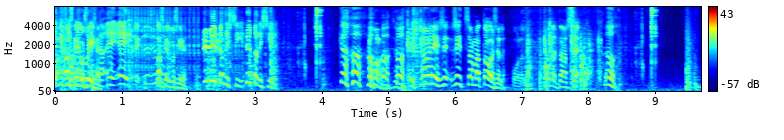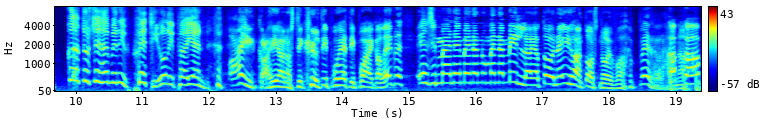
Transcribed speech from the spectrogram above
pistää laskeeko uudestaan, ei, ei, Laskeeko siihen? nyt olisi siinä, nyt olisi siinä. No niin, si- sit sama toiselle puolelle. Otetaan se Joo. Kato, sehän meni heti, olipa jännä. aika hienosti. Kyllä tippui heti paikalle. Eikö ensimmäinen ei meinannut mennä millään ja toinen ihan tos noin vaan. Perhana. kop.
